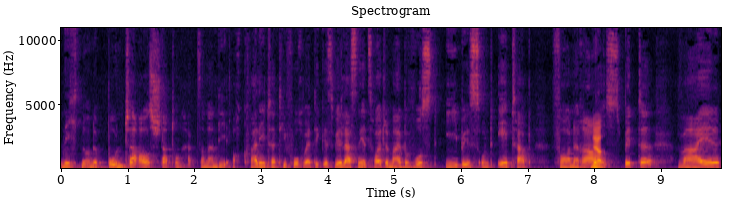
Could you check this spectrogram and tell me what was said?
nicht nur eine bunte Ausstattung hat, sondern die auch qualitativ hochwertig ist. Wir lassen jetzt heute mal bewusst Ibis und Etap vorne raus, ja. bitte, weil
